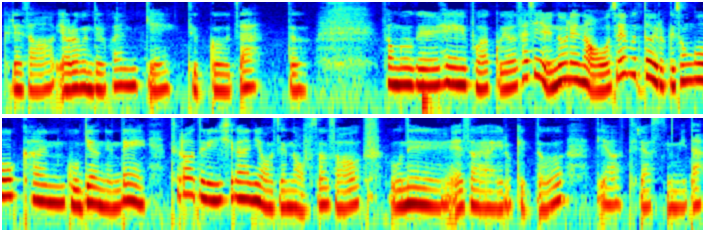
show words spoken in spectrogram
그래서 여러분들과 함께 듣고자 또 선곡을 해 보았고요. 사실 이 노래는 어제부터 이렇게 선곡한 곡이었는데 틀어드릴 시간이 어제는 없어서 오늘에서야 이렇게 또 띄워드렸습니다.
